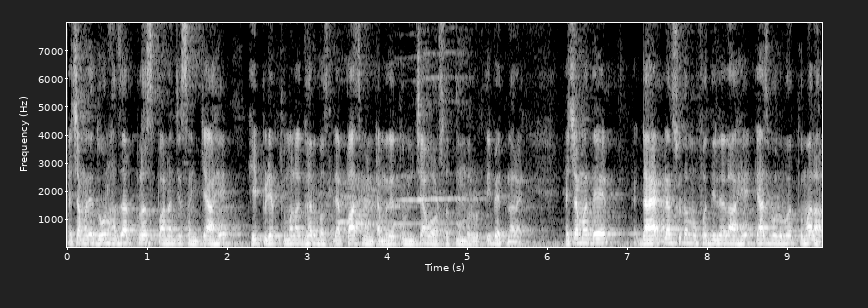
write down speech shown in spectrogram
याच्यामध्ये दोन हजार प्लस पानांची संख्या आहे. ही पी डी एफ तुम्हाला घर बसल्या पाच मिनिटामध्ये तुमच्या व्हॉट्सअप नंबरवरती भेटणार आहे. याच्यामध्ये डायट प्लॅनसुद्धा मोफत दिलेला आहे. त्याचबरोबर तुम्हाला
